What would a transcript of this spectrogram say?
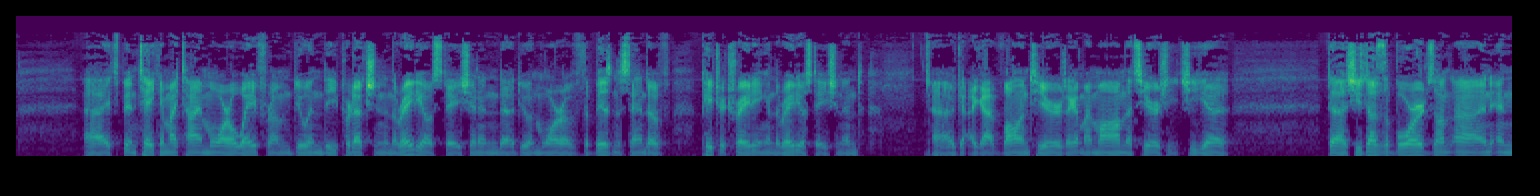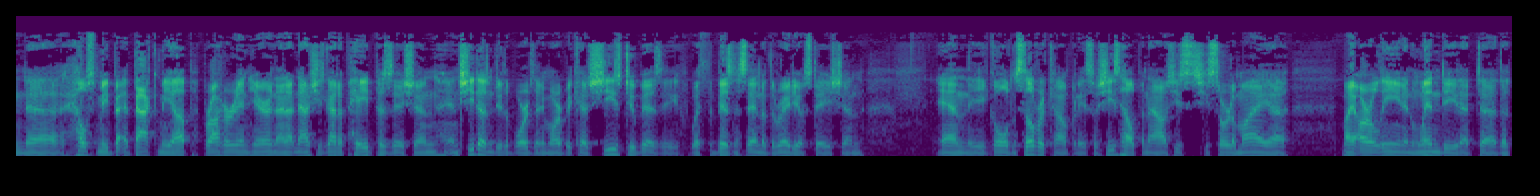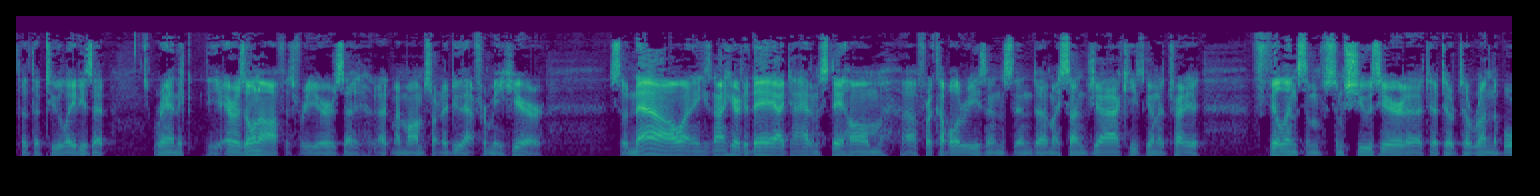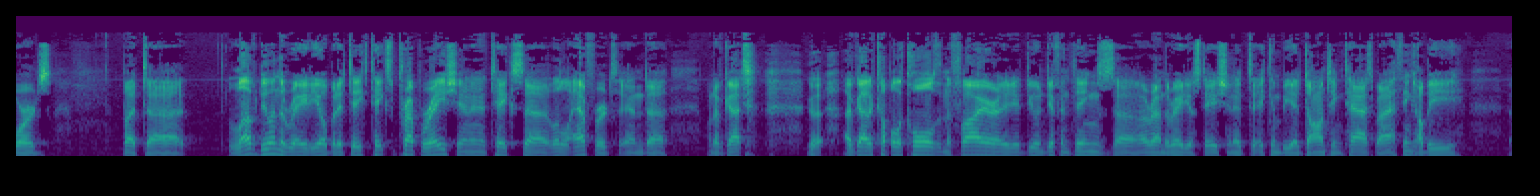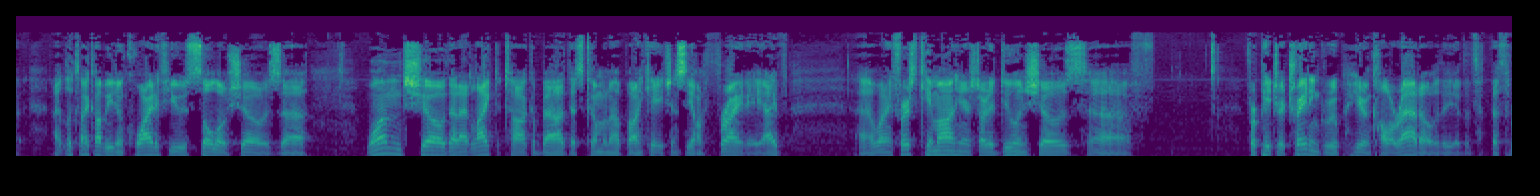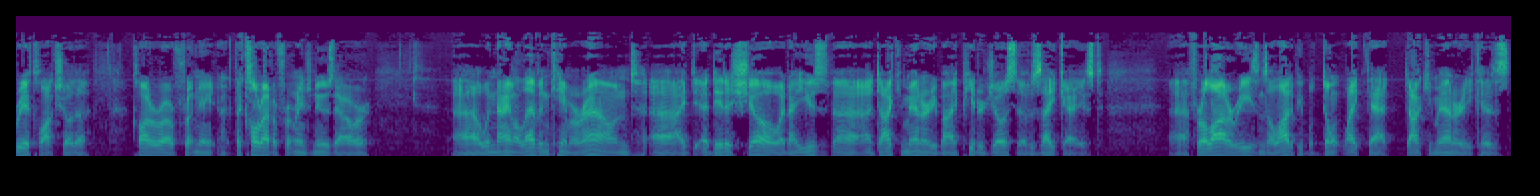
it's been taking my time more away from doing the production in the radio station and doing more of the business end of Patriot Trading and the radio station and uh, I got volunteers. I got my mom that's here. She she uh, uh, she does the boards on uh, and, and uh, helps me back me up. Brought her in here, and then, now she's got a paid position, and she doesn't do the boards anymore because she's too busy with the business end of the radio station and the gold and silver company. So she's helping out. She's she's sort of my uh, my Arlene and Wendy, that the, the, the two ladies that ran the, the Arizona office for years. my mom's starting to do that for me here. So now, and he's not here today. I had him stay home uh, for a couple of reasons, and uh, my son Jack, he's going to try to fill in some some shoes here to to, to, to run the boards. But uh, love doing the radio, but it takes takes preparation and it takes uh, a little effort. And uh, when I've got I've got a couple of coals in the fire, doing different things uh, around the radio station, it it can be a daunting task. But I think I'll be. It looks like I'll be doing quite a few solo shows. One show that I'd like to talk about that's coming up on KHNC on Friday. I've uh, when I first came on here and started doing shows uh, for Patriot Trading Group here in Colorado, the the, the three o'clock show, the Colorado Front the Colorado Front Range News Hour. Uh, when 9/11 came around, uh, I, d- I did a show and I used uh, a documentary by Peter Joseph, Zeitgeist. Uh, for a lot of reasons, a lot of people don't like that documentary because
